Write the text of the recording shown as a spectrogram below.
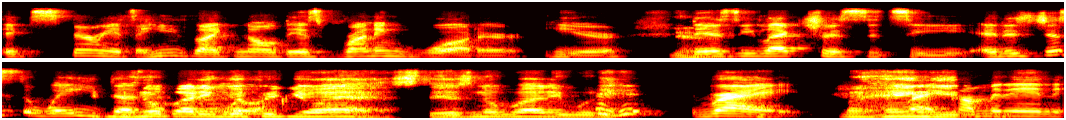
experience. And he's like, no, there's running water here. Yeah. There's electricity. And it's just the way he does There's nobody whipping your ass. There's nobody with right. right. coming in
